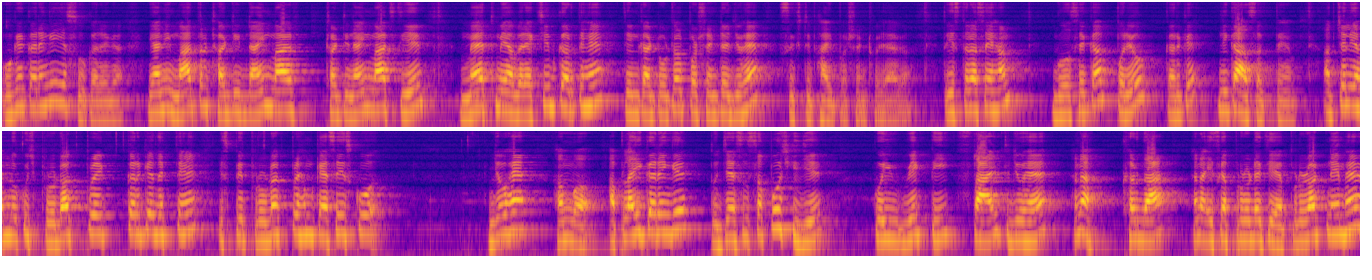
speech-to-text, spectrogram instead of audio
ओके करेंगे, ये शो करेगा। यानी मात्र 39 मार्क्स 39 मार्क्स ये मैथ में अगर अचीव करते हैं तो इनका टोटल परसेंटेज जो है 65 परसेंट हो जाएगा। तो इस तरह से हम गोसे का प्रयोग करके निकाल सकते हैं। अब चलिए हम लोग कुछ प्रोडक्ट पर करके देखते हैं। इस पर प्रोडक्ट पर हम कैसे इसको जो है हम अप्लाई करेंगे। तो जैसे सपोज़ कीजिए, कोई व्यक्ति साल्ट जो है है ना, खरीदा है ना? इसका प्रोडक्ट है। प्रोडक्ट नेम है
